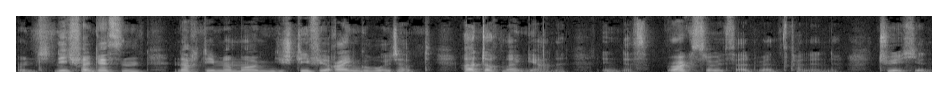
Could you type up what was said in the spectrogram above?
Und nicht vergessen, nachdem ihr morgen die Stiefel reingeholt habt, hört doch mal gerne in das Rockstories Adventskalender Türchen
